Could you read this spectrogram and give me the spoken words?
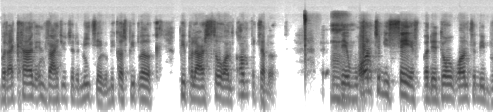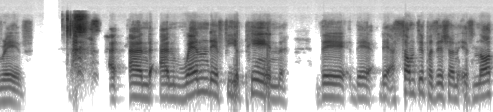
but i can't invite you to the meeting because people people are so uncomfortable. Mm. they want to be safe but they don't want to be brave. And and when they feel pain the the the assumptive position is not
